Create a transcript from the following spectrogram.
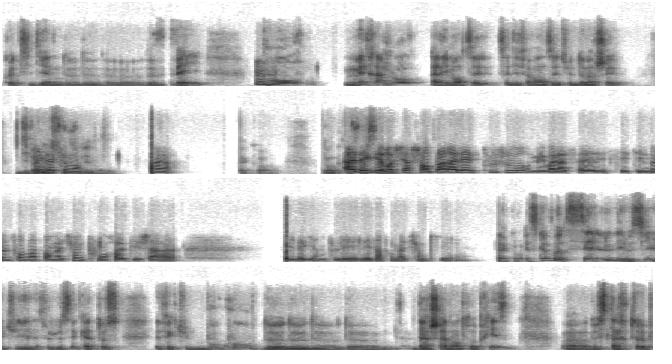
quotidienne de, de, de, veille mmh pour mettre à jour, alimenter ces différentes études de marché Exactement. Voilà. D'accord. Donc, Avec des recherches en parallèle toujours, mais voilà, c'est une bonne source d'information pour euh, déjà élaguer un peu les, les informations qui, D'accord. Est-ce que votre cellule est aussi utilisée? Parce que je sais qu'Atos effectue beaucoup d'achats d'entreprises, euh, de start-up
